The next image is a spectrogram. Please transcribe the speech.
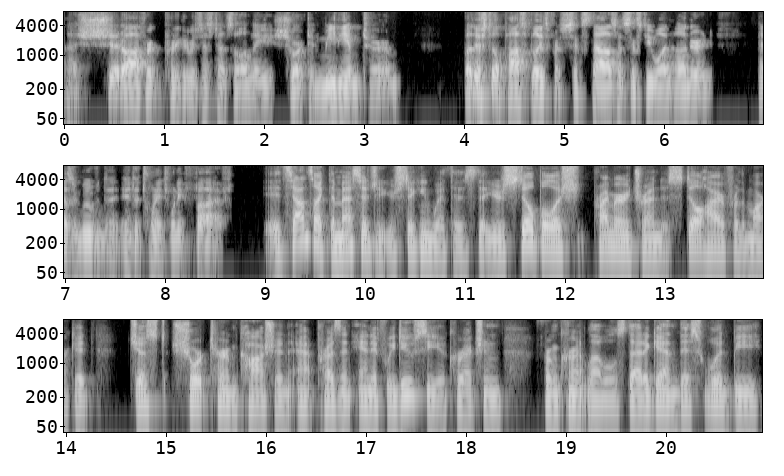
uh, should offer pretty good resistance on the short to medium term, but there's still possibilities for 6,000, 6,100 as we move into, into 2025. It sounds like the message that you're sticking with is that you're still bullish. Primary trend is still higher for the market, just short term caution at present. And if we do see a correction, from current levels, that again, this would be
